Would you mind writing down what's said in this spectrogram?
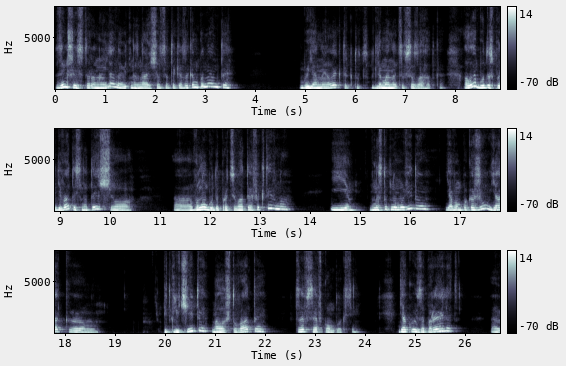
З іншої сторони, я навіть не знаю, що це таке за компоненти, бо я не електрик тут. Для мене це все загадка. Але буду сподіватись на те, що воно буде працювати ефективно. І в наступному відео я вам покажу, як е, підключити, налаштувати це все в комплексі. Дякую за перегляд. Е,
